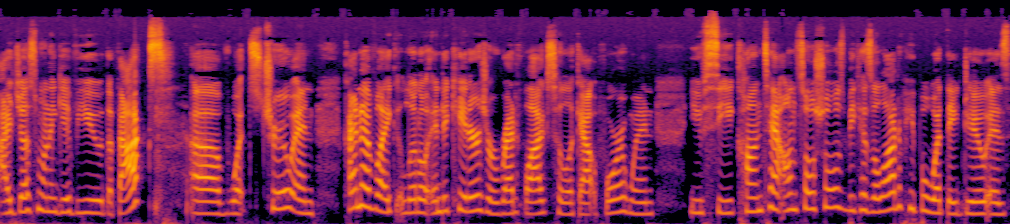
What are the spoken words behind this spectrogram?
I just want to give you the facts of what's true and kind of like little indicators or red flags to look out for when you see content on socials because a lot of people what they do is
